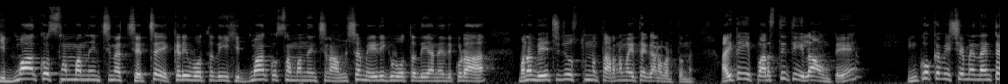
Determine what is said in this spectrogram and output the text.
హిడ్మాకు సంబంధించిన చర్చ ఎక్కడికి పోతుంది? హిడ్మాకు సంబంధించిన అంశం ఏడికి పోతుంది అనేది కూడా మనం వేచి చూస్తున్న తరుణం అయితే కనబడుతుంది. అయితే ఈ పరిస్థితి ఇలా ఉంటే ఇంకొక విషయం ఏంటంటే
